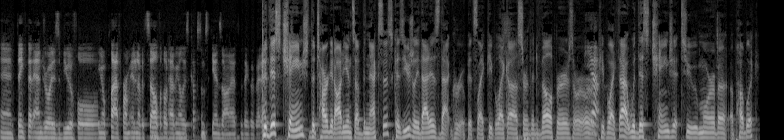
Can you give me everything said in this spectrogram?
and think that Android is a beautiful, you know, platform in and of itself without having all these custom skins on it and things like that. Could this change the target audience of the Nexus? Because usually that is that group. It's like people like us or the developers or, or Yeah. people like that. Would this change it to more of a, a public?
